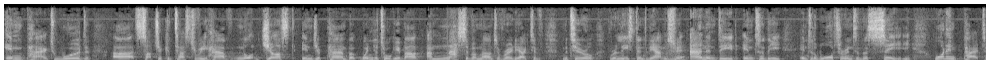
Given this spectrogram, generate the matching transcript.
impact would uh, such a catastrophe have, not just in Japan, but when you're talking about a massive amount of radioactive material released into the atmosphere mm-hmm. and indeed into the into the water, into the sea? What impact,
